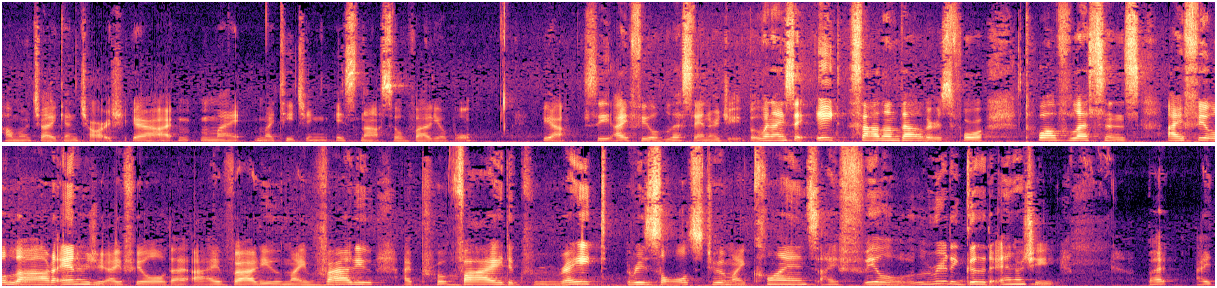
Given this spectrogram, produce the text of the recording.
how much I can charge. Yeah, I, my my teaching is not so valuable. Yeah, see, I feel less energy. But when I say $8,000 for 12 lessons, I feel a lot of energy. I feel that I value my value. I provide great results to my clients. I feel really good energy. But I,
